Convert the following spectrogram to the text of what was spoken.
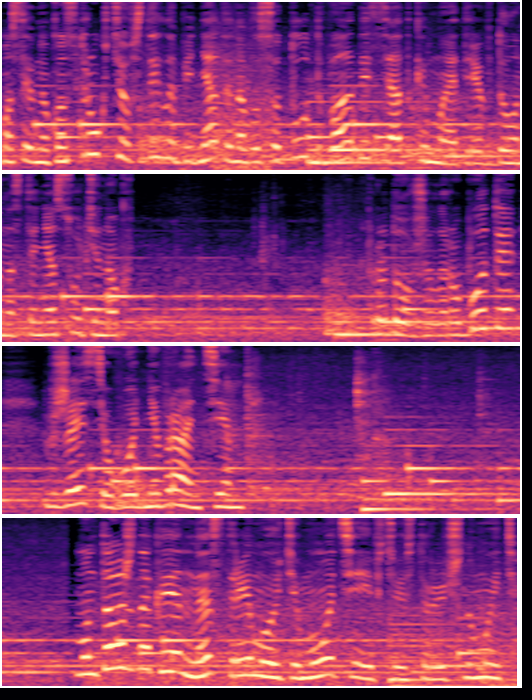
Масивну конструкцію встигли підняти на висоту два десятки метрів до настання сутінок. Продовжили роботи вже сьогодні вранці. Монтажники не стримують емоції в цю історичну мить.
